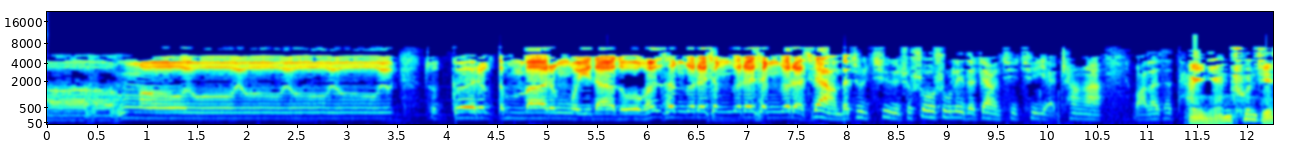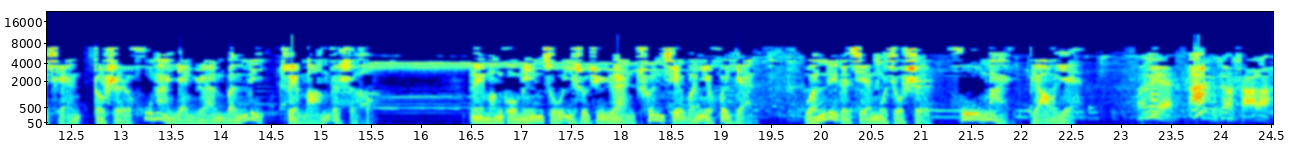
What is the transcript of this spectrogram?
哦哟哟哟哟哟，这个人登巴人伟大做个生个的生个的生个的，这样的就去就说书类的这样去去演唱啊，完了他他每年春节前都是呼麦演员文丽最忙的时候。内蒙古民族艺术剧院春节文艺汇演，文丽的节目就是呼麦表演。文丽啊，这个叫啥了？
